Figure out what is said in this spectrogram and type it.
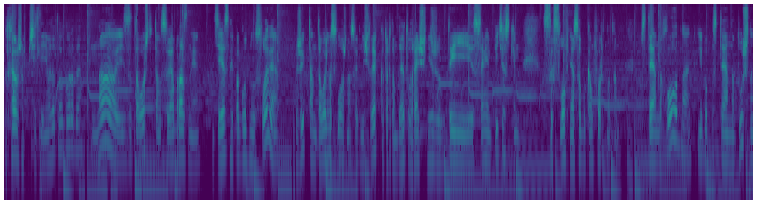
под хорошим впечатлением от этого города. Но из-за того, что там своеобразные интересные погодные условия, жить там довольно сложно, особенно человек, который там до этого раньше не жил. Да и с самим питерским, с их слов, не особо комфортно там. Постоянно холодно, либо постоянно душно,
